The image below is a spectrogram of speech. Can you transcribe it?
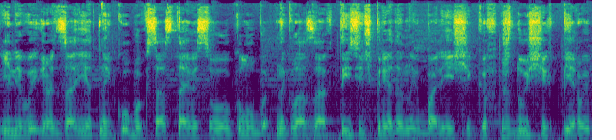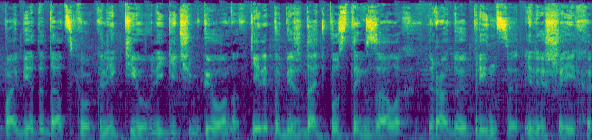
или выиграть заветный кубок в составе своего клуба на глазах тысяч преданных болельщиков, ждущих первой победы датского коллектива в Лиге чемпионов, или побеждать в пустых залах, радуя принца или шейха,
